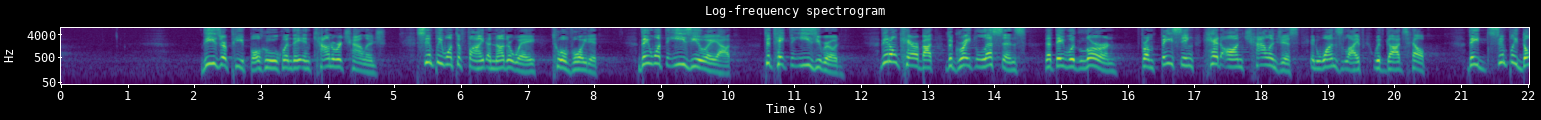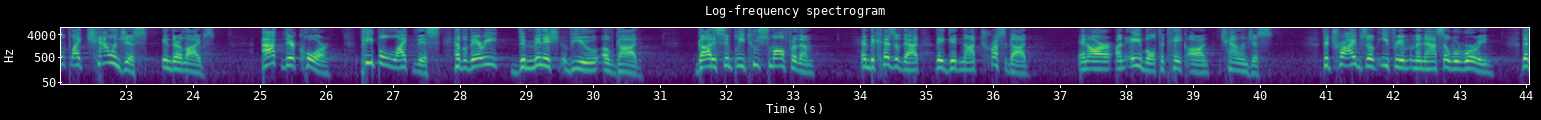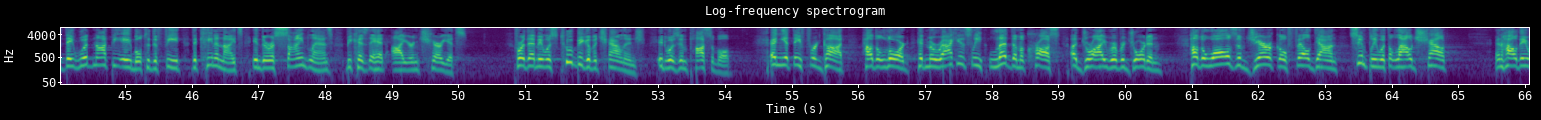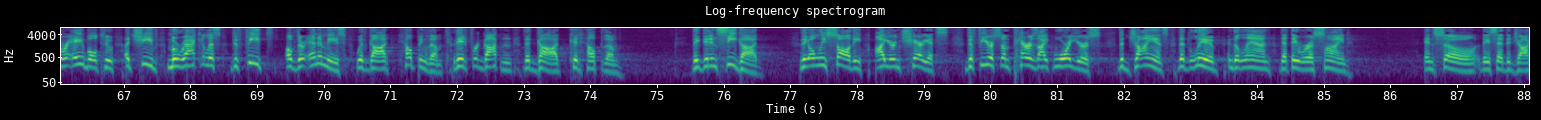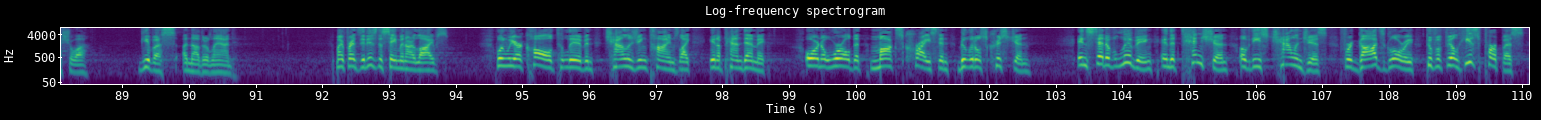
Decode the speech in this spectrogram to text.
These are people who, when they encounter a challenge, simply want to find another way to avoid it. They want the easy way out, to take the easy road. They don't care about the great lessons that they would learn from facing head on challenges in one's life with God's help. They simply don't like challenges in their lives. At their core, people like this have a very diminished view of God. God is simply too small for them. And because of that, they did not trust God and are unable to take on challenges. The tribes of Ephraim and Manasseh were worried that they would not be able to defeat the Canaanites in their assigned lands because they had iron chariots. For them, it was too big of a challenge. It was impossible. And yet they forgot how the Lord had miraculously led them across a dry river Jordan. How the walls of Jericho fell down simply with a loud shout. And how they were able to achieve miraculous defeat of their enemies with God helping them. They had forgotten that God could help them. They didn't see God. They only saw the iron chariots, the fearsome Perizzite warriors, the giants that lived in the land that they were assigned. And so they said to Joshua, Give us another land. My friends, it is the same in our lives. When we are called to live in challenging times like in a pandemic or in a world that mocks Christ and belittles Christian, instead of living in the tension of these challenges for God's glory to fulfill His purpose,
